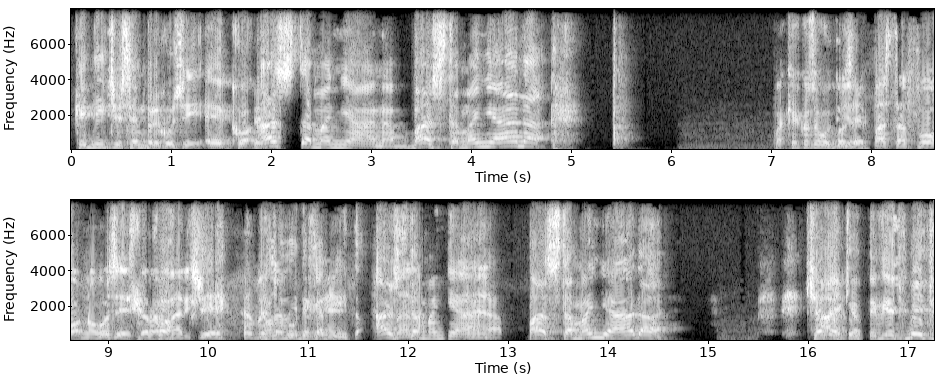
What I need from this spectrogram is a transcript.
che dice sempre così ecco hasta mañana basta mañana Ma che cosa vuol dire? Cos'è? Pasta al forno, cos'è sta roba? No, Una ricetta? Non avete eh. capito hasta Ma no, mañana eh. basta mañana ciao Hai a tutti vi aspetto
